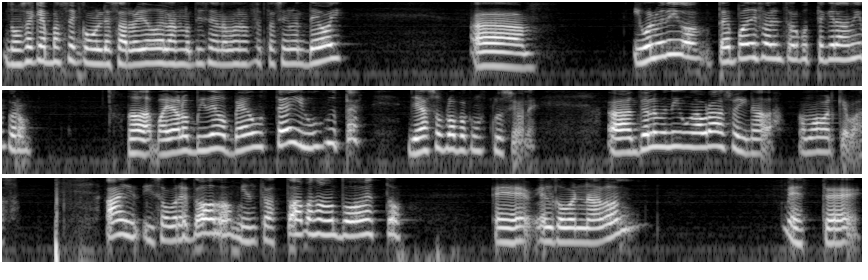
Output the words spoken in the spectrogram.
No sé qué pase con el desarrollo de las noticias de las manifestaciones de hoy. Uh, vuelvo y digo, usted puede diferenciar lo que usted quiera de mí, pero nada, vaya a los videos, vea usted y juzgue usted. Llega a sus propias conclusiones. Uh, Dios le bendiga un abrazo y nada, vamos a ver qué pasa. Ah, y, sobre todo, mientras estaba pasando todo esto, eh, el gobernador, este,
